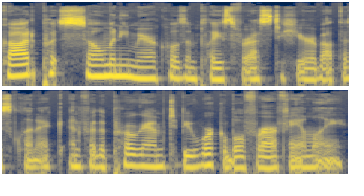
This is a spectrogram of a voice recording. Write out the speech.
God put so many miracles in place for us to hear about this clinic and for the program to be workable for our family.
